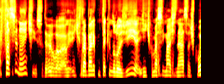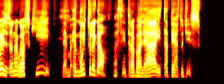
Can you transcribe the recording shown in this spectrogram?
é, fascinante isso. Entendeu? A gente trabalha com tecnologia, a gente começa a imaginar essas coisas, é um negócio que é, é muito legal assim trabalhar e estar tá perto disso.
